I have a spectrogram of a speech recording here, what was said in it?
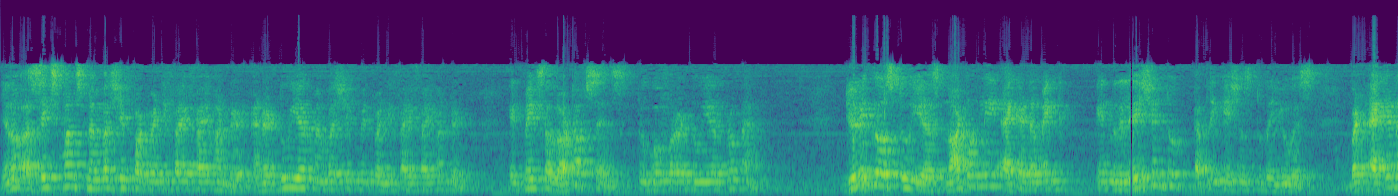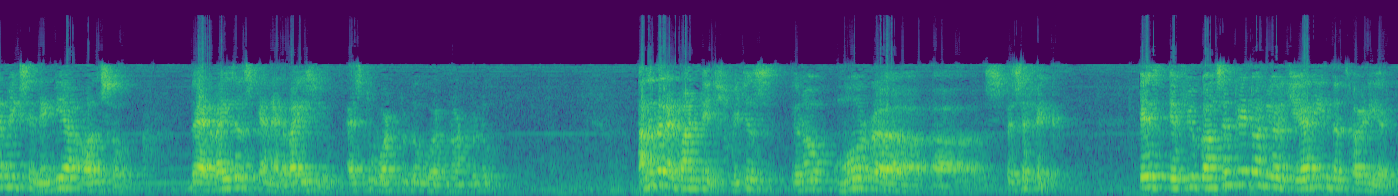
you know, a six months membership for 25,500 and a two year membership with 25,500, it makes a lot of sense to go for a two year program. During those two years, not only academic in relation applications to the US, but academics in India also, the advisors can advise you as to what to do, what not to do. Another advantage which is, you know, more uh, uh, specific is if you concentrate on your GRE in the third year,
